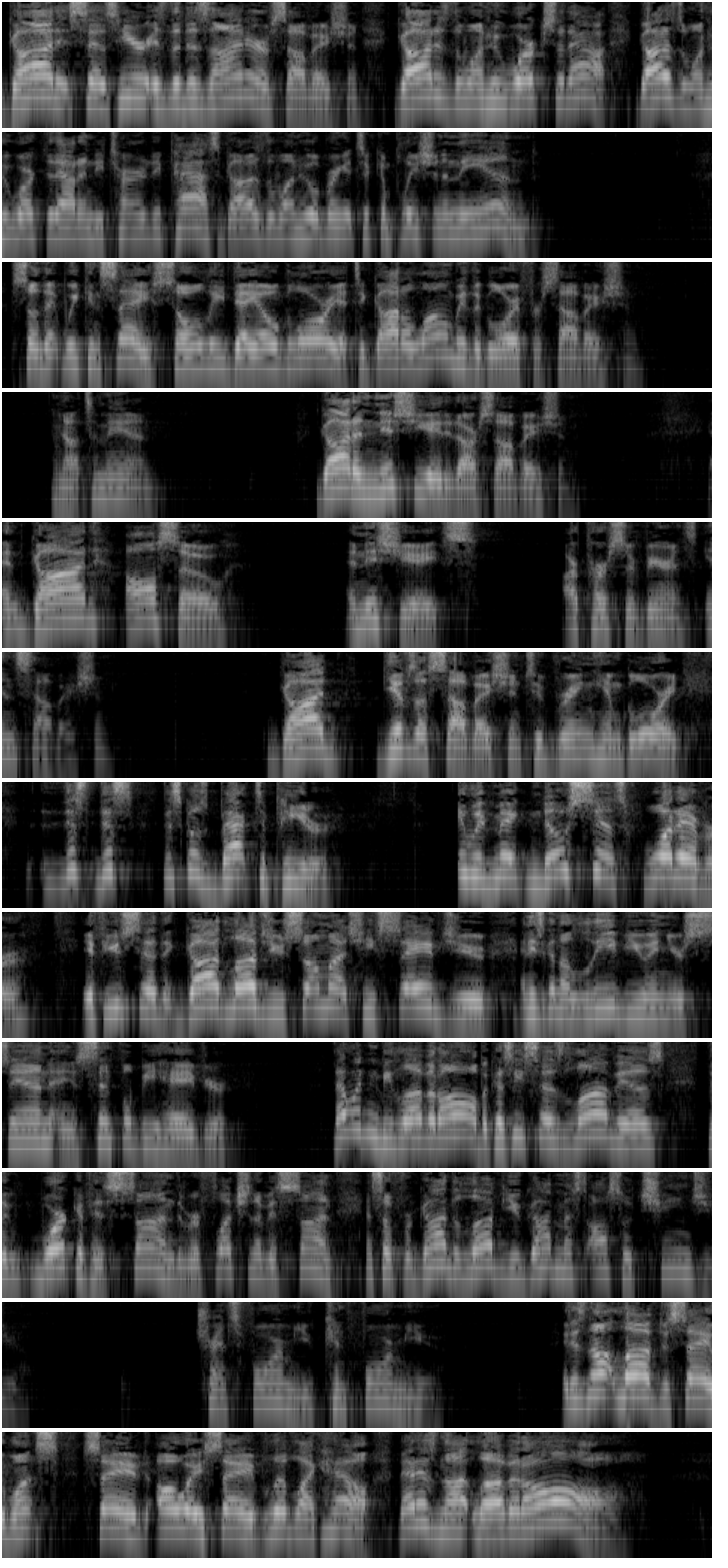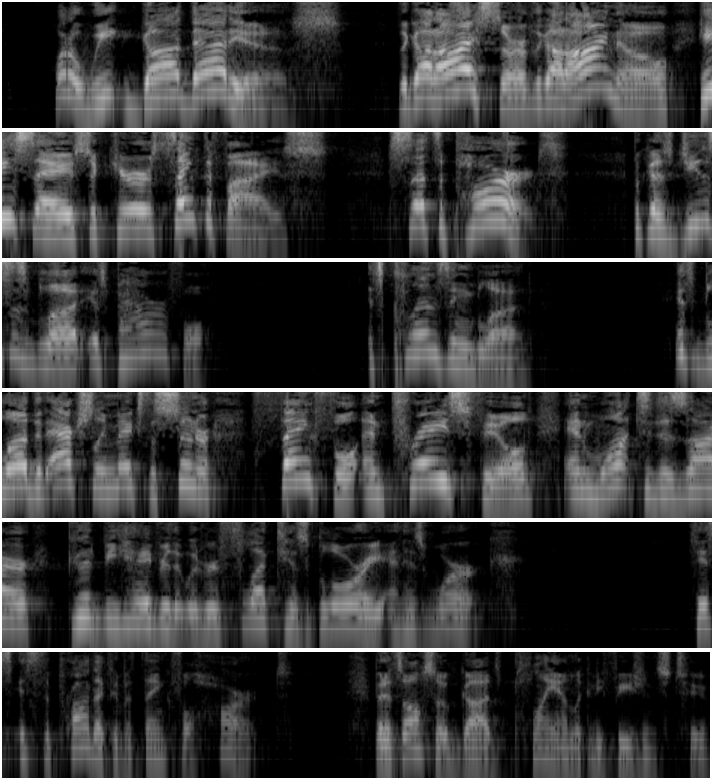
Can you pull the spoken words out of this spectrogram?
God, it says here, is the designer of salvation. God is the one who works it out. God is the one who worked it out in eternity past. God is the one who will bring it to completion in the end. So that we can say, Soli Deo Gloria. To God alone be the glory for salvation, not to man. God initiated our salvation. And God also initiates our perseverance in salvation. God gives us salvation to bring Him glory this, this, this goes back to Peter. It would make no sense whatever if you said that God loves you so much, He saved you, and He's going to leave you in your sin and your sinful behavior. That wouldn't be love at all because He says love is the work of His Son, the reflection of His Son. And so, for God to love you, God must also change you, transform you, conform you. It is not love to say, once saved, always saved, live like hell. That is not love at all. What a weak God that is. The God I serve, the God I know, He saves, secures, sanctifies, sets apart. Because Jesus' blood is powerful. It's cleansing blood. It's blood that actually makes the sinner thankful and praise filled and want to desire good behavior that would reflect His glory and His work. It's, it's the product of a thankful heart. But it's also God's plan. Look at Ephesians 2.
